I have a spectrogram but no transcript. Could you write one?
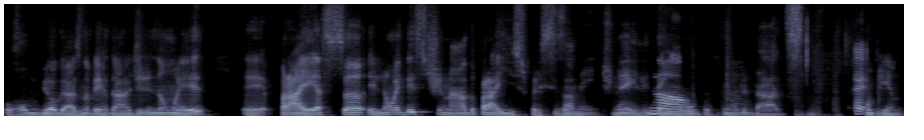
O home biogás, na verdade, ele não é, é para essa, ele não é destinado para isso precisamente, né? Ele não. tem outras finalidades. É. Compreendo.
